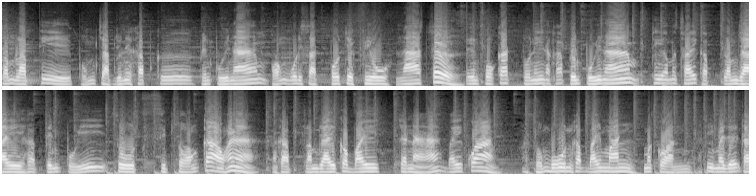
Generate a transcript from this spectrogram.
สำหรับที่ผมจับอยู่นี่ครับ คือเป็นปุ๋ยน้ำของบริษัทโปรเจกต์ฟิลนาเซอร์เอ็นโฟกัสตัวนี้นะครับ เป็นปุ๋ยน้ำที่เอามาใช้กับลำไยครับ เป็นปุ๋ยสูตร 1295 นะครับลำไยก็ใบจะหนาใบกว้าง สมบูรณ์ครับใบมันเมื่อก่อนที่ไม่ได้ใช้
